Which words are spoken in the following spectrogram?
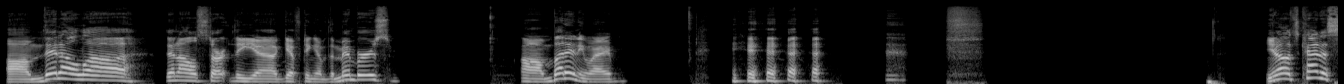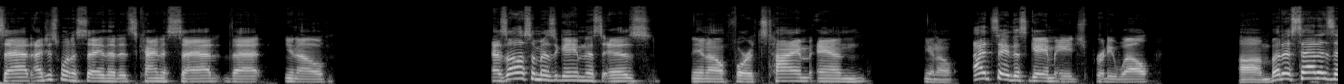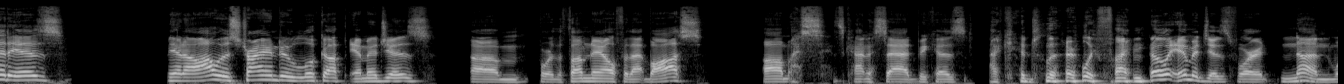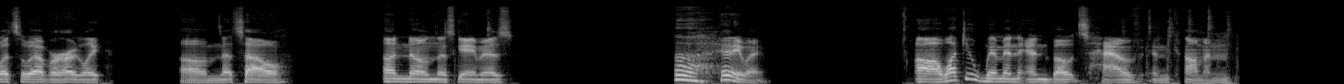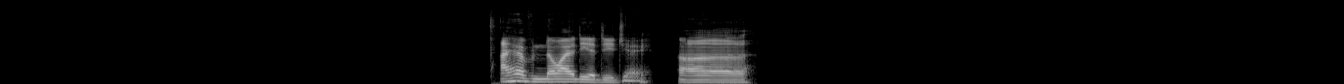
Um, then I'll uh then I'll start the uh, gifting of the members. Um, but anyway. you know, it's kind of sad. I just want to say that it's kind of sad that, you know, as awesome as a game this is, you know, for its time and you know, I'd say this game aged pretty well. Um, but as sad as it is, you know, I was trying to look up images um, for the thumbnail for that boss. Um, it's, kind of sad because I could literally find no images for it, none whatsoever, hardly. Um, that's how unknown this game is. anyway, uh, what do women and boats have in common? I have no idea, DJ. Uh...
